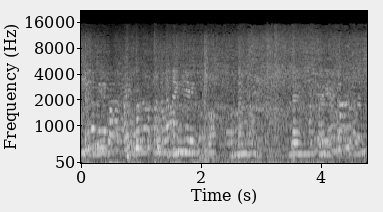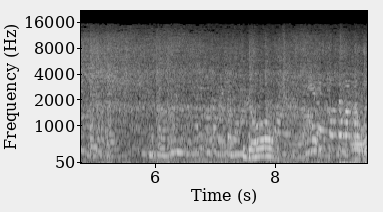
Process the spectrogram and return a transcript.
Na kayo baka kayo. Wala pa naman. Atay yelo. Then, mag-ayan. Yun. Iilis ko sa baka mo.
